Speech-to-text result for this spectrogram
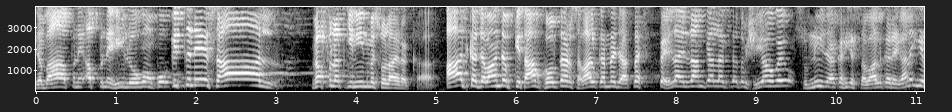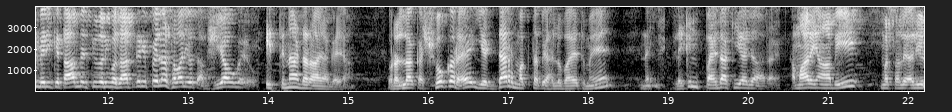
जब आपने अपने ही लोगों को इतने साल गफलत की नींद में सुलाए रखा। आज का जवान जब किताब खोलता है और सवाल करने जाता है, पहला इल्ज़ाम क्या लगता है? तुम शिया हो गए हो। सुन्नी जाकर ये सवाल करेगा ना, ये मेरी किताब में इसकी वजात करिए, पहला सवाल ये होता है, आप शिया हो गए हो। इतना डराया गया। और अल्लाह का शुक्र है, ये डर मकतब अहलबायत में नहीं, लेकिन पैदा किया जा रहा है। हमारे यहाँ भी मसल अली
